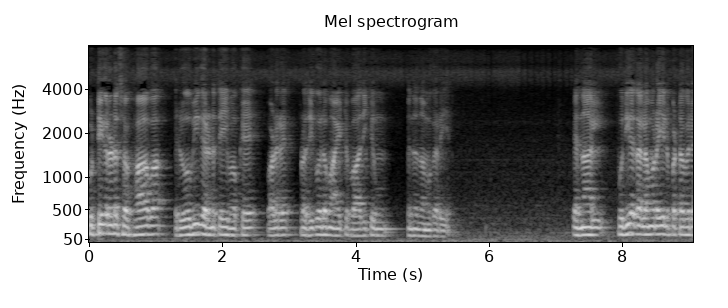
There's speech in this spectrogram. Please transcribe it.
കുട്ടികളുടെ സ്വഭാവ രൂപീകരണത്തെയും ഒക്കെ വളരെ പ്രതികൂലമായിട്ട് ബാധിക്കും എന്ന് നമുക്കറിയാം. എന്നാൽ പുതിയ തലമുറയിൽപ്പെട്ടവർ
